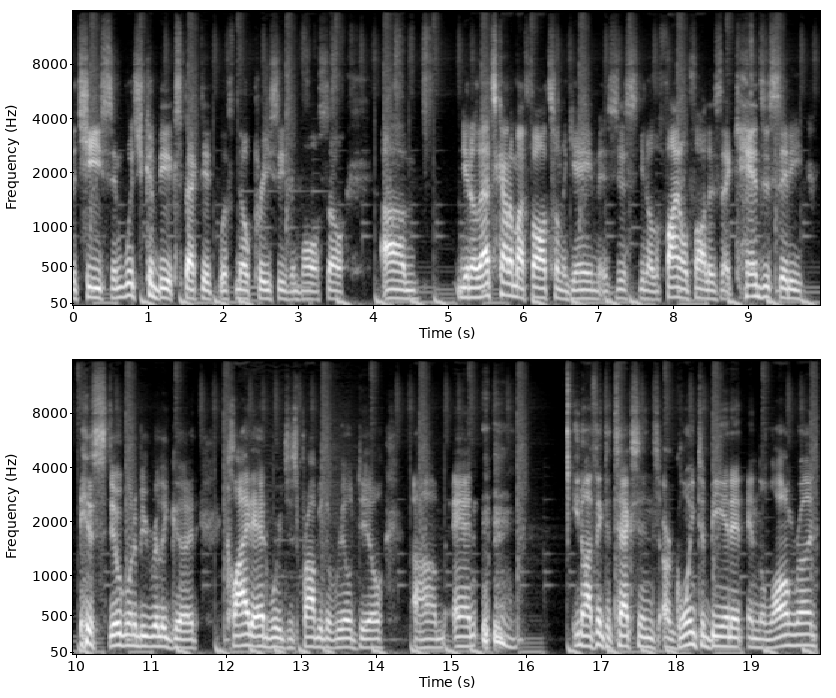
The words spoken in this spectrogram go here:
the Chiefs, and which could be expected with no preseason ball. So, um, you know, that's kind of my thoughts on the game. Is just you know the final thought is that Kansas City is still going to be really good. Clyde Edwards is probably the real deal. Um, and, you know, I think the Texans are going to be in it in the long run.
